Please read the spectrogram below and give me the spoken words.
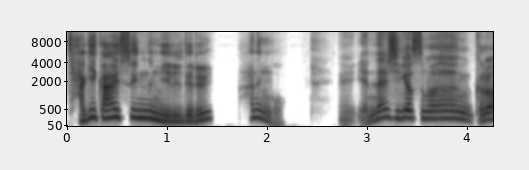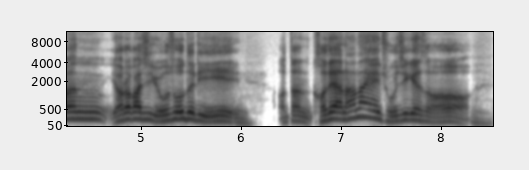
자기가 할 수 있는 일들을 하는 거. 예. 옛날식이었으면 그런 여러 가지 요소들이 음. 어떤 거대한 하나의 조직에서 음.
